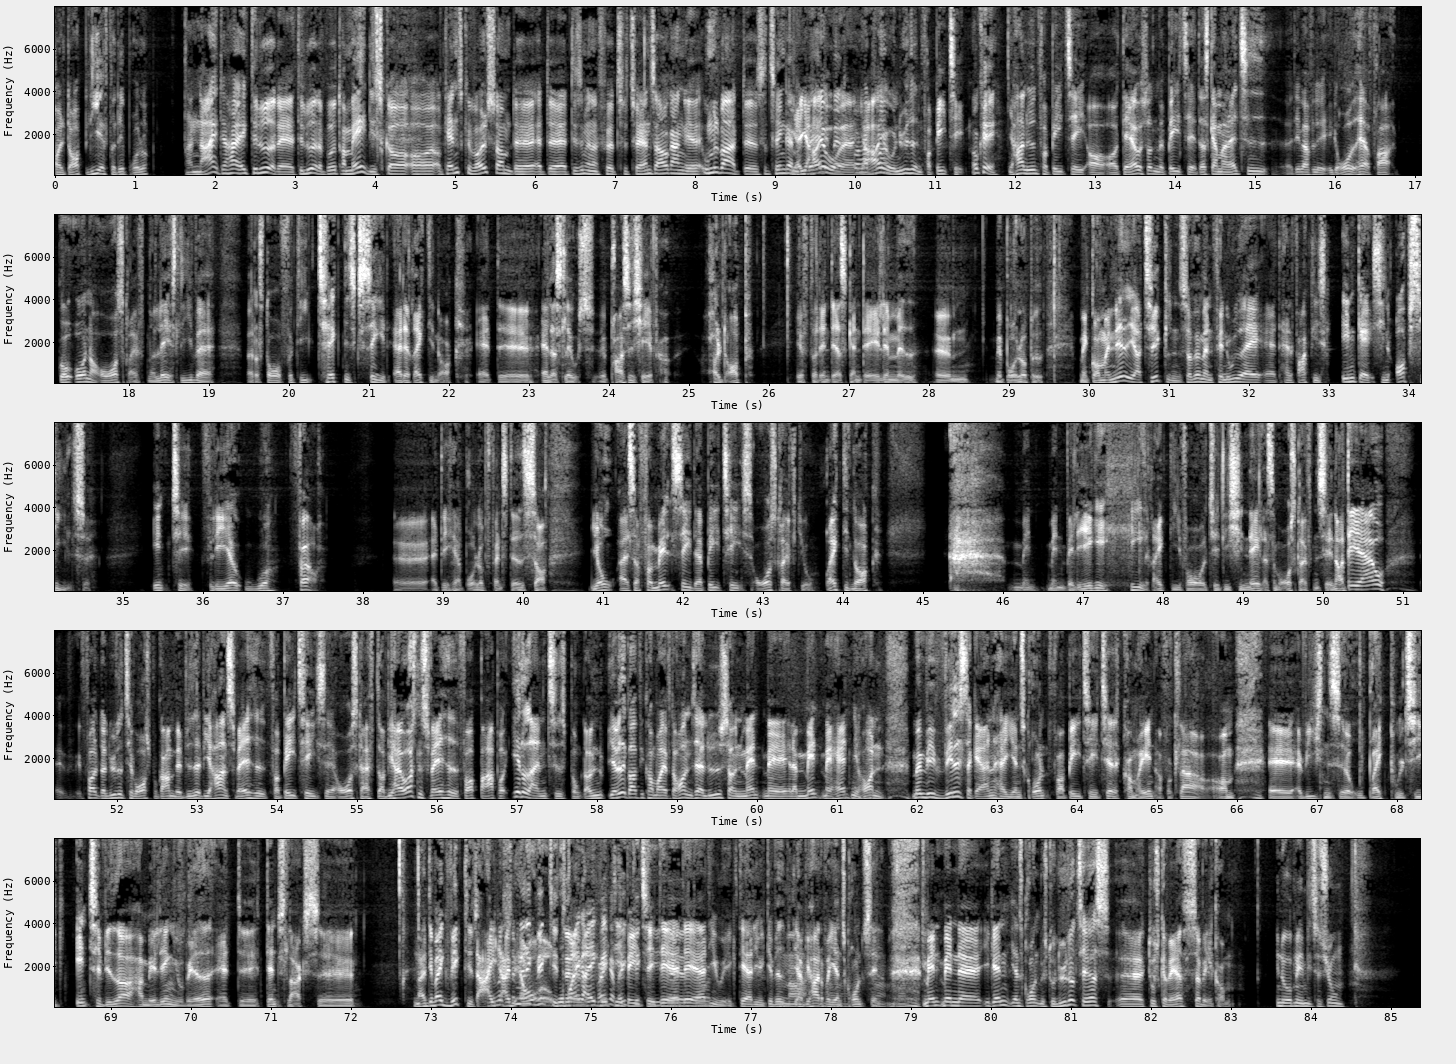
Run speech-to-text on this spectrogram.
holdt op lige efter det bryllup? Nej, det har jeg ikke. Det lyder da, det lyder da både dramatisk og, og, og ganske voldsomt, øh, at, øh, at det simpelthen har ført til, til hans afgang. Uh, umiddelbart så tænker jeg... Ja, jeg har, jo, jeg har jo nyheden fra BT. Okay. Jeg har nyheden fra BT, og, og det er jo sådan med BT, der skal man altid, det er i hvert fald et råd herfra, gå under overskriften og læs lige, hvad, hvad der står, fordi teknisk set er det rigtigt nok, at uh, Alderslevs pressechef holdt op efter den der skandale med, øhm, med brylluppet. Men går man ned i artiklen, så vil man finde ud af, at han faktisk indgav sin opsigelse indtil flere uger før, øh, at det her bryllup fandt sted. Så jo, altså formelt set er BT's overskrift jo rigtigt nok, men, men vel ikke helt rigtigt i forhold til de signaler, som overskriften sender. Og det er jo Øh, folk, der lytter til vores program, vil vide, at vi har en svaghed for BT's øh, overskrifter, og vi har jo også en svaghed for bare på et eller andet tidspunkt. Og jeg ved godt, at vi kommer efterhånden til at lyde som en mand med, eller mænd med hatten i hånden, men vi vil så gerne have Jens Grund fra BT til at komme ind og forklare om øh, avisens øh, rubrikpolitik. Indtil videre har meldingen jo været, at øh, den slags... Øh, Nej, det var ikke vigtigt. Nej, det var nej, simpelthen ikke vigtigt. rubrikker er ikke vigtige i BT. Det er, øh, det er de jo ikke. Det er de jo ikke. Det ved vi. Nå. Ja, vi har det fra Jens Grund selv. Men, men øh, igen, Jens Grund, hvis du lytter til os, øh, du skal være så velkommen. en åben invitation.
